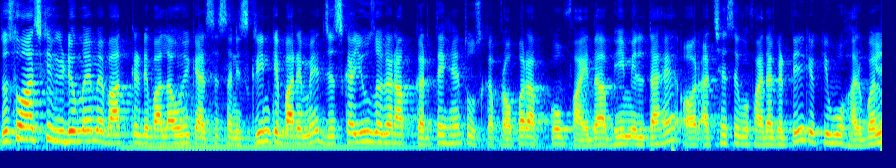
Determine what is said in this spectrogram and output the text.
दोस्तों, आज की वीडियो में मैं बात करने वाला हूँ एक ऐसे सनस्क्रीन के बारे में, जिसका यूज़ अगर आप करते हैं तो उसका प्रॉपर आपको फ़ायदा भी मिलता है और अच्छे से वो फ़ायदा करती है, क्योंकि वो हर्बल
